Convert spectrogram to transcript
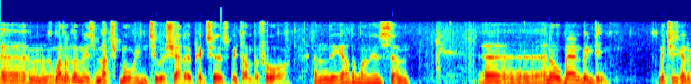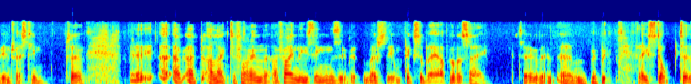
um, one of them is much more into a shadow picture as we've done before, and the other one is um, uh, an old man reading, which is going to be interesting. So uh, I, I, I, like to find I find these things mostly on Pixabay. I've got to say. So um, if they stopped uh,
